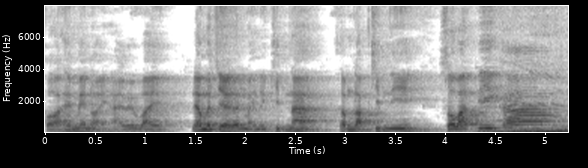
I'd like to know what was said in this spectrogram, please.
ขอให้แม่หน่อยหายไวๆแล้วมาเจอกันใหม่ในคลิปหน้าสำหรับคลิปนี้ สวัสดีครับ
